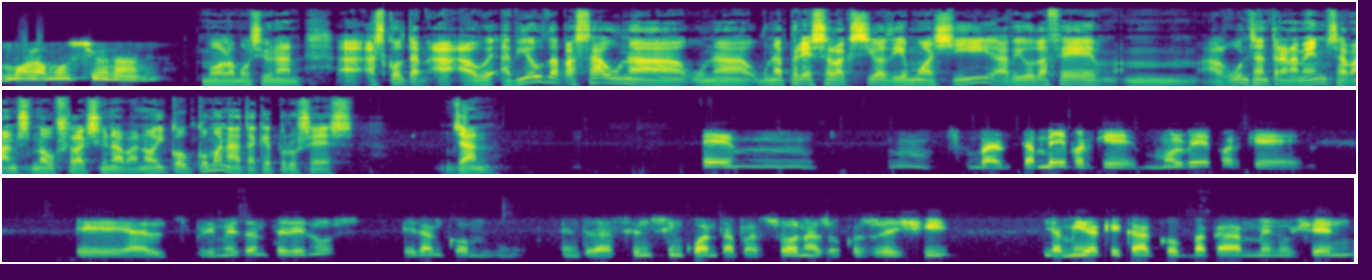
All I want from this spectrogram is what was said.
molt emocionant. Molt emocionant. Uh, escolta'm, havíeu de passar una, una, una preselecció, diguem-ho així, havíeu de fer um, alguns entrenaments abans no us seleccionaven, no? I com, com ha anat aquest procés, Jan? Eh, també perquè, molt bé, perquè eh, els primers entrenos eren com entre 150 persones o coses així, i a mesura que cada cop va quedar menys gent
